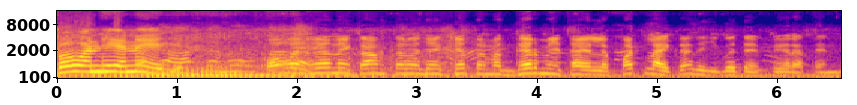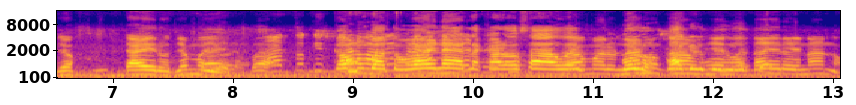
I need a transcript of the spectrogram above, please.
પવન હે નહીં પવન હે નહીં કામ કરવા જાય ખેતરમાં ગરમી થાય એટલે પટલાય કરી બધા ફેરા થઈને જો. ડાયરો જમાય આ તો કીધું અમારું નાનું ગામ છે એટલે ડાયરો નાનો.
